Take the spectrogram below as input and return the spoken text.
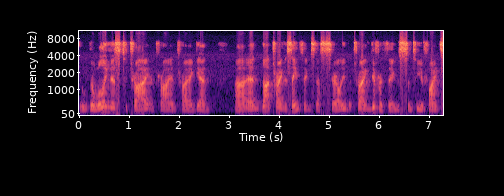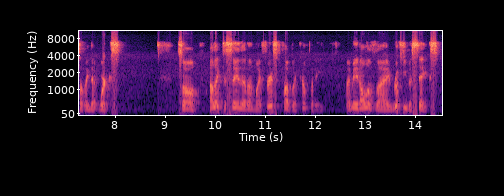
The, the willingness to try and try and try again. Uh, and not trying the same things necessarily, but trying different things until you find something that works. So I like to say that on my first public company, I made all of my rookie mistakes,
